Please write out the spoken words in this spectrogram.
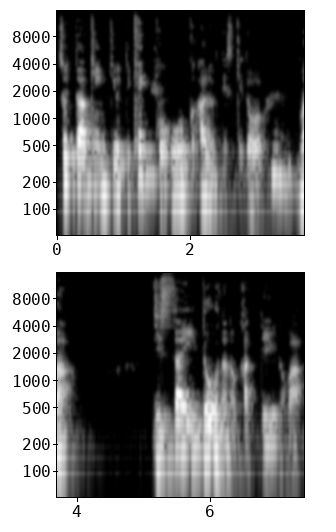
そういった研究って結構多くあるんですけどまあ実際どうなのかっていうのは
